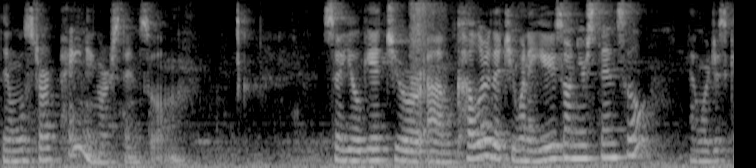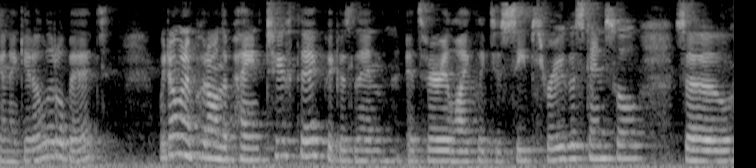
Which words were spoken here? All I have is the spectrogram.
then we'll start painting our stencil. So you'll get your um, color that you want to use on your stencil, and we're just going to get a little bit. We don't want to put on the paint too thick because then it's very likely to seep through the stencil. So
